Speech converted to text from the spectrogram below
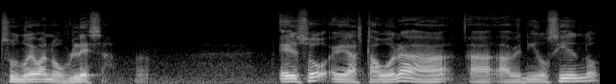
su nueva nobleza. Eso eh, hasta ahora ha, venido siendo.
